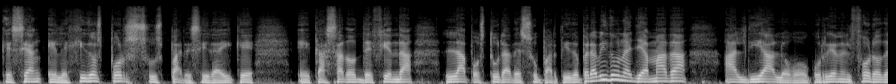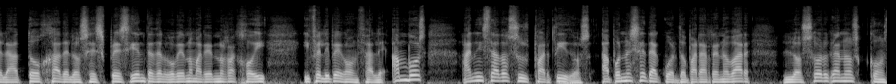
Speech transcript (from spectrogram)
que sean elegidos por sus pares. Y de ahí que eh, Casado defienda la postura de su partido. Pero ha habido una llamada al diálogo. Ocurrió en el foro de la Toja de los expresidentes del gobierno Mariano Rajoy y Felipe González. Ambos han instado a sus partidos a ponerse de acuerdo para renovar los órganos constitucionales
